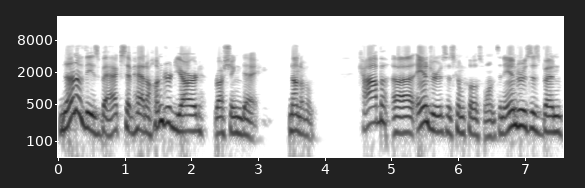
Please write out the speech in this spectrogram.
None of these backs have had a 100 yard rushing day. None of them. Cobb, uh, Andrews has come close once, and Andrews has been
